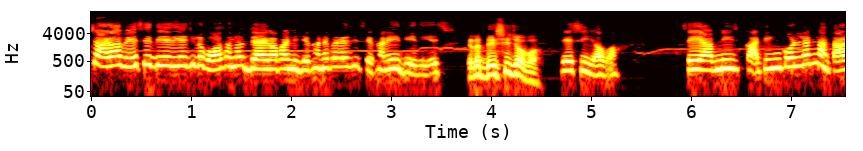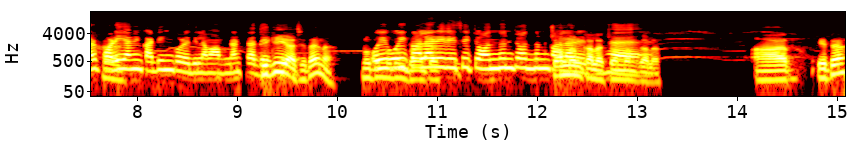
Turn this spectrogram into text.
চারা বেশি দিয়ে দিয়েছিল বসানোর জায়গা পাইনি যেখানে পেরেছি সেখানেই দিয়ে দিয়েছি। এটা দেশি জবা? দেশি জবা। সেই আপনি কাটিং করলেন না তারপরেই আমি কাটিং করে দিলাম আপনারটা দেখে। হ্যাঁ। ঠিকই আছে তাই না? ওই ওই কালারের। এসে চন্দন চন্দন চন্দন কালার চন্দন কালার আর এটা?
